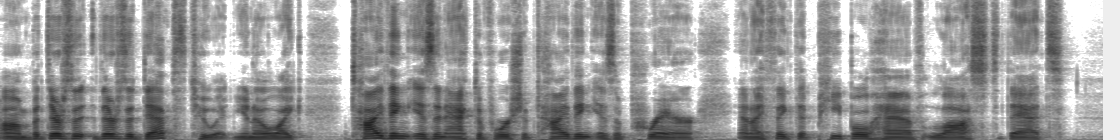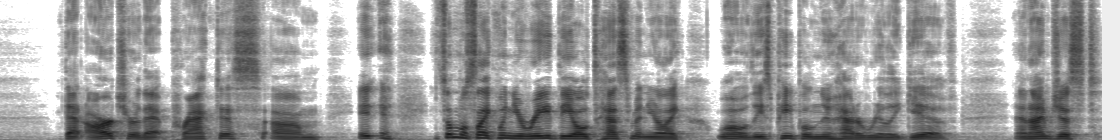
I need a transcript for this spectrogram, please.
Um, but there's a there's a depth to it, you know. Like tithing is an act of worship. Tithing is a prayer, and I think that people have lost that that art or that practice. Um, it, it's almost like when you read the Old Testament and you're like, whoa, these people knew how to really give. And I'm just,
